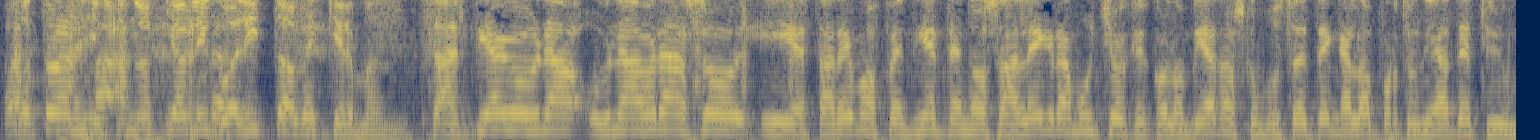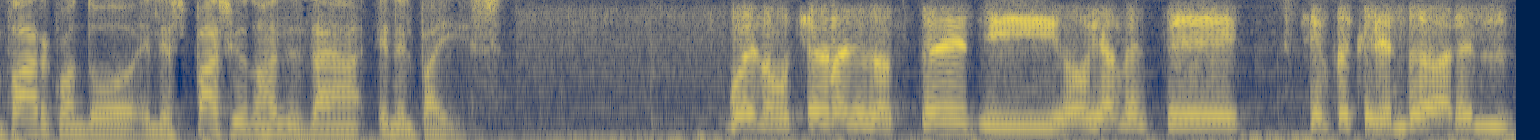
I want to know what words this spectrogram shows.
Otro argentino que habla igualito a Beckerman. Santiago, una, un abrazo y estaremos pendientes. Nos alegra mucho que colombianos como usted tengan la oportunidad de triunfar cuando el espacio no se les da en el país. Bueno, muchas gracias a ustedes y obviamente siempre queriendo dar el,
